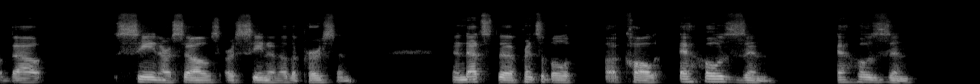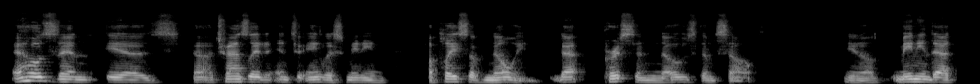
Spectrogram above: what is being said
about seeing ourselves or seeing another person and that's the principle uh, called ehozin. Ehozin. Ehozin is uh, translated into English meaning a place of knowing. That person knows themselves, you know, meaning that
